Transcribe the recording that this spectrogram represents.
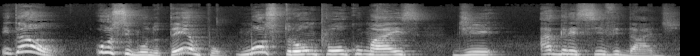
Então, o segundo tempo mostrou um pouco mais de agressividade,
